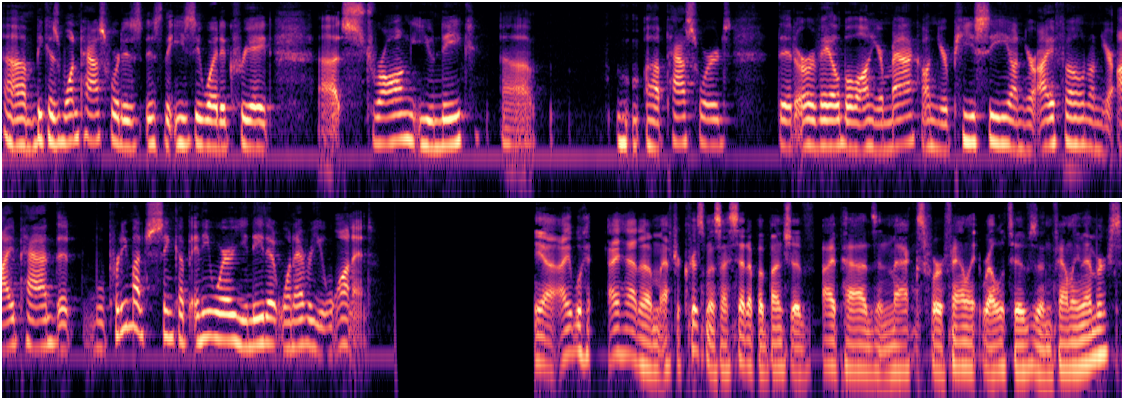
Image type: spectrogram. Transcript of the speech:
Um, because 1Password is, is the easy way to create uh, strong, unique uh, uh, passwords that are available on your Mac, on your PC, on your iPhone, on your iPad that will pretty much sync up anywhere you need it whenever you want it. Yeah, I, w- I had um after Christmas I set up a bunch of iPads and Macs for family relatives and family members.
